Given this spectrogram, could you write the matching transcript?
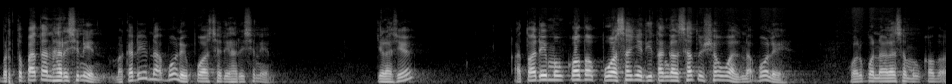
bertepatan hari Senin, maka dia tidak boleh puasa di hari Senin. Jelas ya? Atau ada yang mengkodok puasanya di tanggal 1 Syawal, tidak boleh. Walaupun alasan mengkodok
